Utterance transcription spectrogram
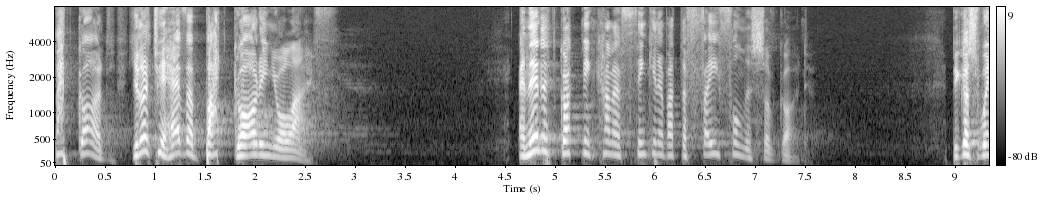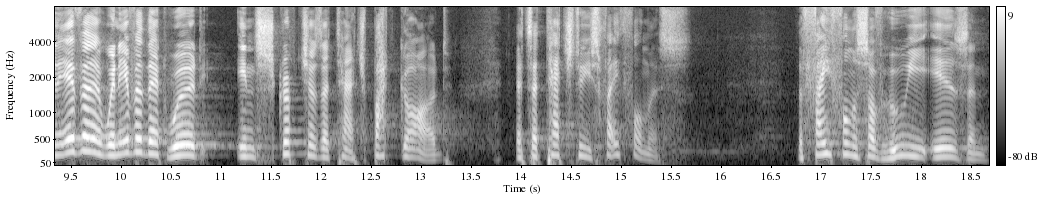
But God. You know, to have a but God in your life. And then it got me kind of thinking about the faithfulness of God. Because whenever, whenever that word in scripture is attached, but God, it's attached to his faithfulness. The faithfulness of who he is and,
